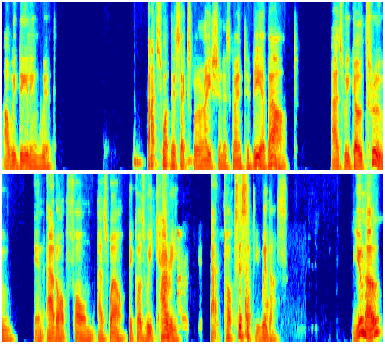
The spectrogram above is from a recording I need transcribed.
are we dealing with? That's what this exploration is going to be about as we go through in adult form as well, because we carry that toxicity with us. You know,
